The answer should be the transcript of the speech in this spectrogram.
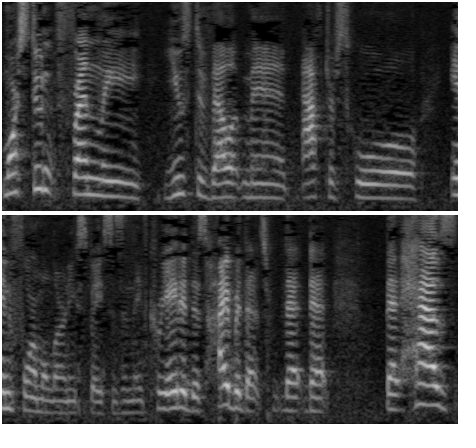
more student-friendly youth development, after-school, informal learning spaces. And they've created this hybrid that's, that, that, that has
